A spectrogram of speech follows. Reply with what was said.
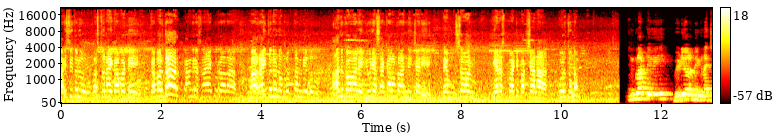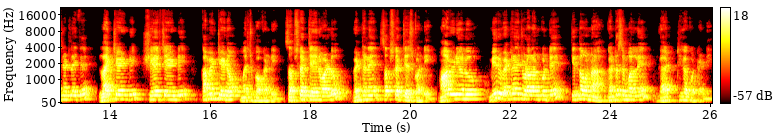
పరిస్థితులు వస్తున్నాయి కాబట్టి ఖబర్దార్ కాంగ్రెస్ నాయకురాల మా రైతులను మొత్తం మీరు ఆదుకోవాలి. యూరియా సకాలంలో అందించాలి. మేము ముసలం టీఆర్ఎస్ పార్టీ పక్షాన కోరుతున్నాం. ఇన్క్లాబ్ టీవీ వీడియోలు మీకు నచ్చినట్లయితే లైక్ చేయండి షేర్ చేయండి కమెంట్ చేయడం మర్చిపోకండి. సబ్స్క్రైబ్ చేయని వాళ్ళు వెంటనే సబ్స్క్రైబ్ చేసుకోండి. మా వీడియోలు మీరు వెంటనే చూడాలనుకుంటే కింద ఉన్న గంట సింబల్ని గట్టిగా కొట్టండి.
